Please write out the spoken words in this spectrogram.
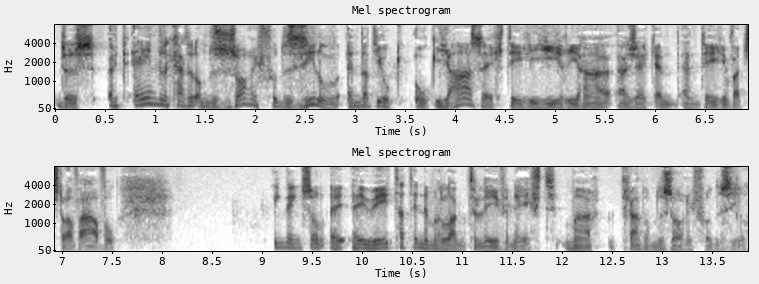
Dus uiteindelijk gaat het om de zorg voor de ziel. En dat hij ook, ook ja zegt tegen Jiri Hajek en, en tegen Václav Havel. Ik denk, zo, hij, hij weet dat hij niet meer lang te leven heeft. Maar het gaat om de zorg voor de ziel.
